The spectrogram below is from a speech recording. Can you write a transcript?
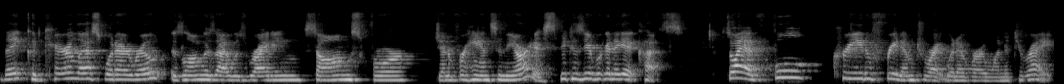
they could care less what I wrote as long as I was writing songs for Jennifer Hanson, the artist, because they were going to get cuts. So I had full creative freedom to write whatever I wanted to write.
